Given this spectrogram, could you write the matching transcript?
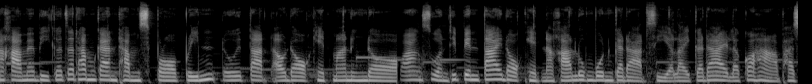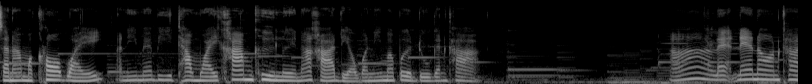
นะคะ แม่บีก็จะทำการทำสปอร์ปรินต์โดยตัดเอาดอกเห็ดมาหนึ่งดอกวางส่วนที่เป็นใต้ดอกเห็ดนะคะ ลงบนกระดาษสีอะไรก็ได้ แล้วก็หาภาชนะมาครอบไว้ อันนี้แม่บีทำไว้ข้ามคืนเลยนะคะ เดี๋ยววันนี้มาเปิดดูกันค่ะ่าและแน่นอนค่ะ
